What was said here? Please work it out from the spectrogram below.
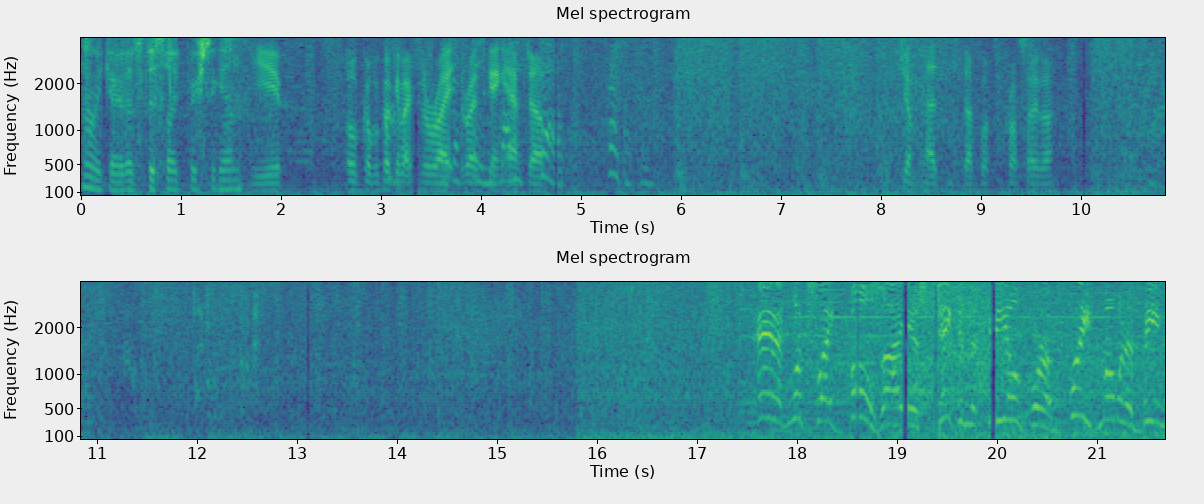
There we go, that's this side pushed again. Yep. Oh god, we've got to get back to the right. The right's getting effed up. Dead. Presently. There's jump pads and stuff. We'll have to cross over. And it looks like Bullseye has taken the field for a brief moment of being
